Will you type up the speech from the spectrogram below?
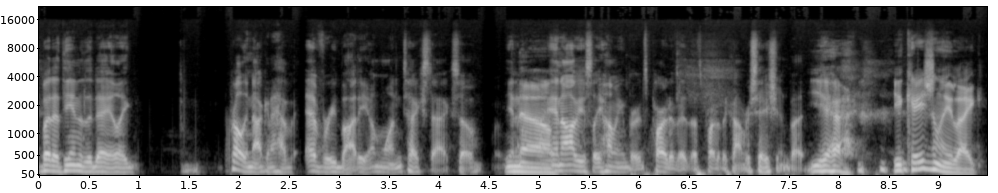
but at the end of the day, like probably not going to have everybody on one tech stack. So you know, No. and obviously Hummingbird's part of it. That's part of the conversation. But Yeah. You occasionally like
